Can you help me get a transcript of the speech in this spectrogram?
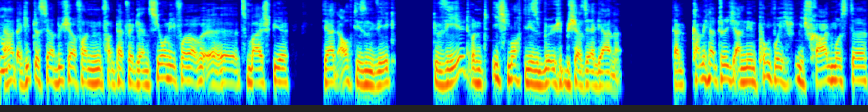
Ja, da gibt es ja Bücher von, von Patrick Lencioni vor, äh, zum Beispiel. Der hat auch diesen Weg gewählt und ich mochte diese Bü Bücher sehr gerne. Da kam ich natürlich an den Punkt, wo ich mich fragen musste,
